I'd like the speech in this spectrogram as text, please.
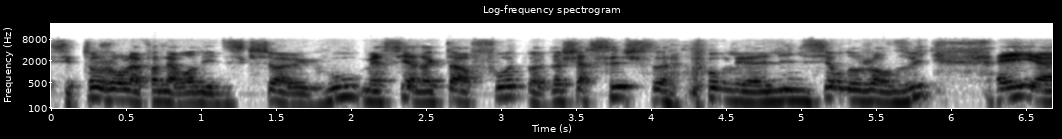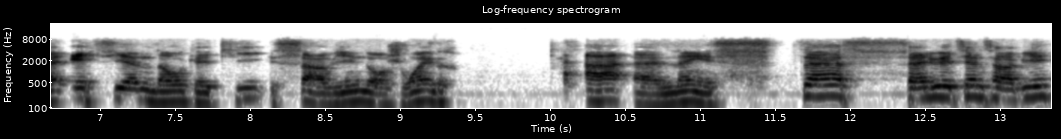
C'est toujours le fun d'avoir des discussions avec vous. Merci à Dr. Foot, recherchiste pour l'émission d'aujourd'hui. Et euh, Étienne, donc, qui s'en vient nous rejoindre à euh, l'instant. Salut Étienne, ça va bien?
